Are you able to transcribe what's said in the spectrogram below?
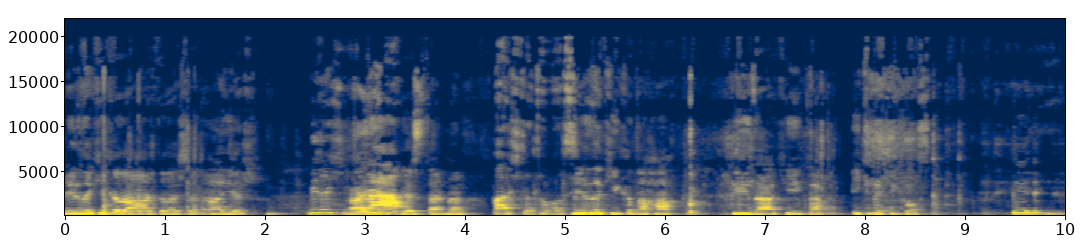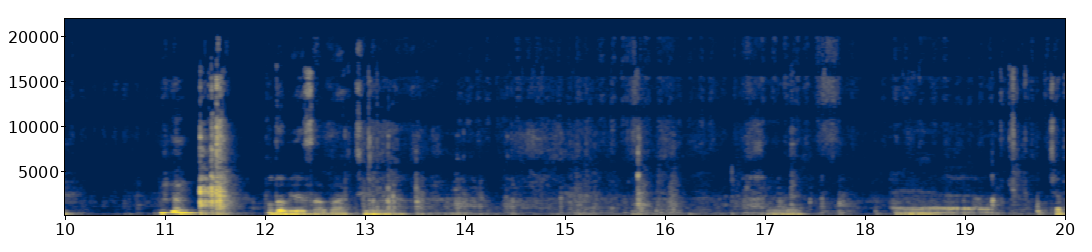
Bir dakika daha arkadaşlar. Hayır. Bir dakika Hayır daha. göstermem. Başlatamazsın. Bir dakika daha. Bir dakika. iki dakika olsun. Bu da biraz abartıyor ya. Çap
